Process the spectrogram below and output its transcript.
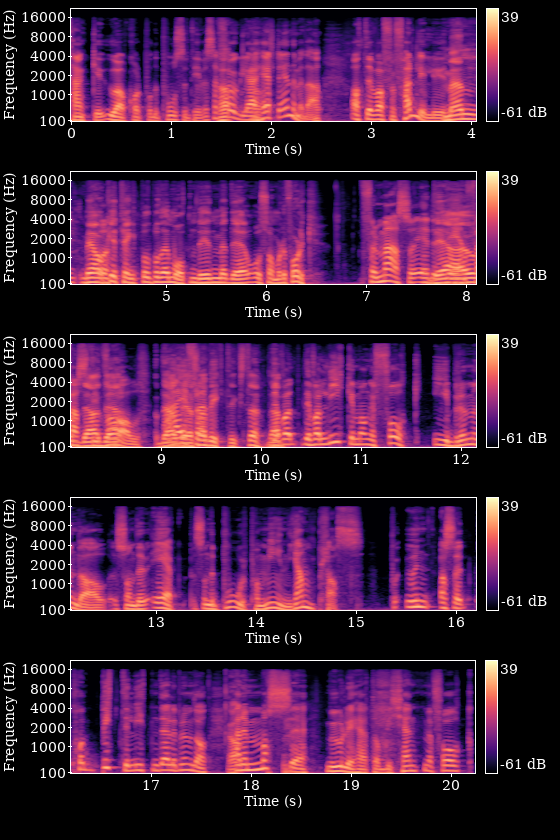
tenker uavkort på det positive. Selvfølgelig, jeg er helt enig med deg. At det var forferdelig lyd. Men, men jeg har ikke tenkt på det på den måten din med det å samle folk. For meg så er det, Det er jo en det, er, det, festival. det, er det som er viktigste. Det er, var, det var like mange folk i Brumunddal som som det bor på min hjemplass. På, un, altså, på en bitte liten del i Brumunddal. Her er masse muligheter å bli kjent med folk,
